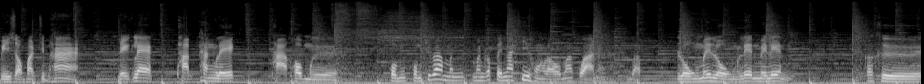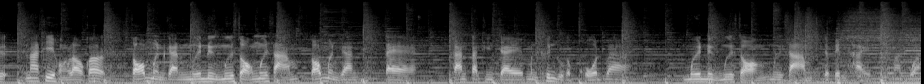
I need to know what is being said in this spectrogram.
ปี 2015 เล็กแรกพักทั้งเล็กขาข้อมือ ผมผมคิดว่ามันมันก็เป็นหน้าที่ของเรามากกว่านะแบบลงไม่ลงเล่นไม่เล่น ก็คือหน้าที่ของเราก็ซ้อมเหมือนกันมือหนึ่งมือสองมือสามซ้อมเหมือนกัน แต่การตัดสินใจมันขึ้นอยู่กับโค้ชว่า มือหนึ่งมือสองมือสามจะเป็นใครมากกว่า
